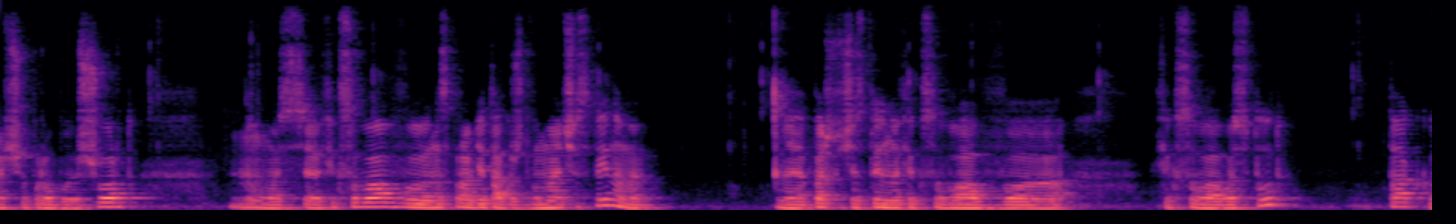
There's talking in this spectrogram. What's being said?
е, що пробую шорт. Ну, ось е, фіксував насправді також двома частинами. Першу частину фіксував, фіксував ось тут. Так,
